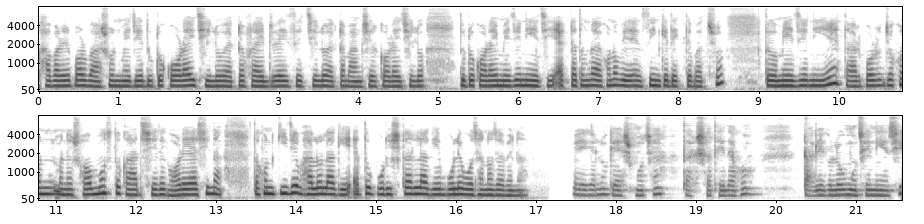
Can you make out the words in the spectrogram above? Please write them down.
খাবারের পর বাসন মেজে দুটো কড়াই ছিল, একটা ফ্রাইড রাইসের ছিল, একটা মাংসের কড়াই ছিল। দুটো কড়াই মেজে নিয়েছি। একটা তোমরা এখনও সিঙ্কে দেখতে পাচ্ছ। তো মেজে নিয়ে তারপর যখন মানে সমস্ত কাজ সেরে ঘরে আসি না, তখন কি যে ভালো লাগে, এত পরিষ্কার লাগে বলে বোঝানো যাবে না। হয়ে গেল গ্যাস মোছা। তার সাথে দেখো, টালিগুলোও মুছে নিয়েছি।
